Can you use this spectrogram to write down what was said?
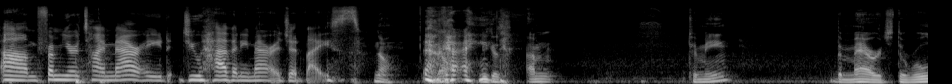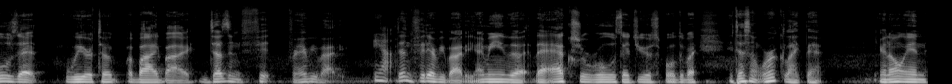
Um, from your time married, do you have any marriage advice? No. Okay. No, because I'm to me, the marriage, the rules that we are to abide by doesn't fit for everybody. Yeah. It doesn't fit everybody. I mean, the, the actual rules that you're supposed to buy, it doesn't work like that, you know? And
